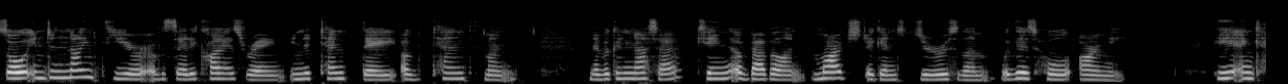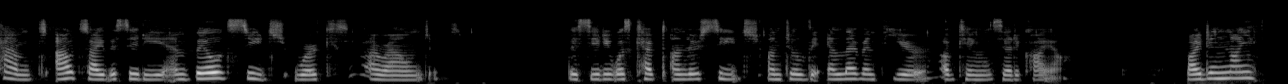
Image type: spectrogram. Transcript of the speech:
so in the ninth year of Zedekiah's reign, in the tenth day of the tenth month, Nebuchadnezzar, king of Babylon, marched against Jerusalem with his whole army. He encamped outside the city and built siege works around it. The city was kept under siege until the eleventh year of King Zedekiah. By the ninth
